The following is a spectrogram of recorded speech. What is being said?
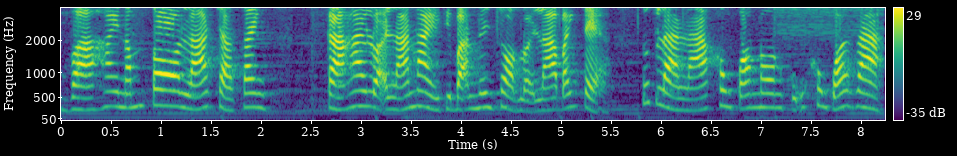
và hai nắm to lá trà xanh. Cả hai loại lá này thì bạn nên chọn loại lá bánh tẻ, tức là lá không quá non cũng không quá già.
